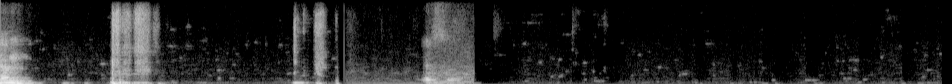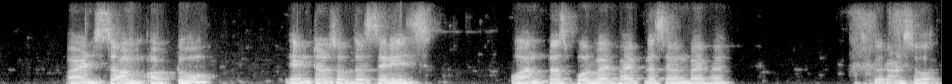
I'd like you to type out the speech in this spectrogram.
Done Yes, sir. find sum up to in terms of the series 1 plus 4 by 5 plus 7 by 5 square and so on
